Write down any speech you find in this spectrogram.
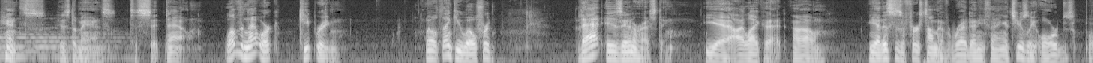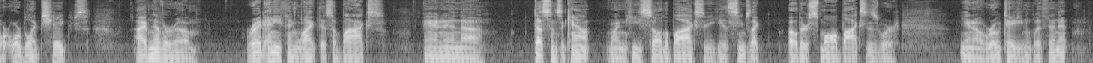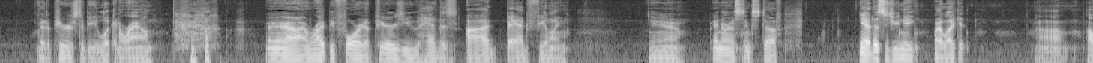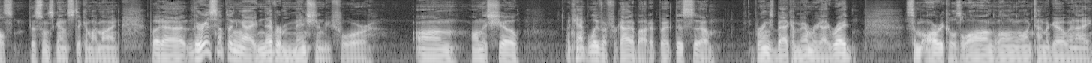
Hence his demands to sit down. Love the network. Keep reading. Well, thank you, Wilfred. That is interesting. Yeah, I like that. Um, yeah, this is the first time I've read anything. It's usually orbs or orb-like shapes. I've never um, read anything like this. A box, and in uh, Dustin's account, when he saw the box, it seems like other small boxes were, you know, rotating within it. It appears to be looking around. yeah, and right before it appears, you had this odd, bad feeling. Yeah, interesting stuff. Yeah, this is unique. I like it. Uh, I'll, this one's going to stick in my mind. But uh, there is something I never mentioned before on on the show. I can't believe I forgot about it, but this uh, brings back a memory. I read some articles long, long, long time ago, and I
